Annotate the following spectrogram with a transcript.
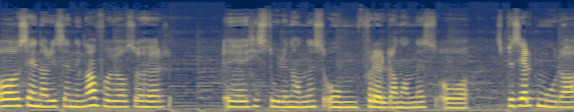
Og senere i sendinga får vi også høre eh, historien hans om foreldrene hans og spesielt mora.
